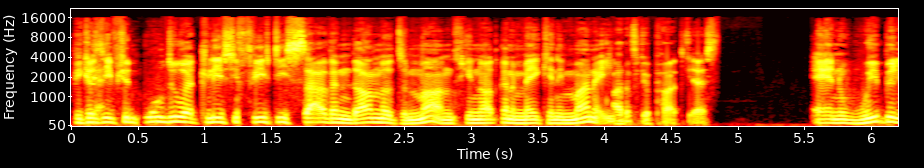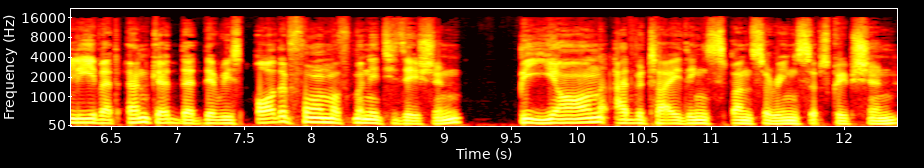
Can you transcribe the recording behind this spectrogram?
Because yeah. if you don't do at least 50,000 downloads a month, you're not going to make any money out of your podcast. And we believe at Uncut that there is other form of monetization beyond advertising, sponsoring, subscription,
